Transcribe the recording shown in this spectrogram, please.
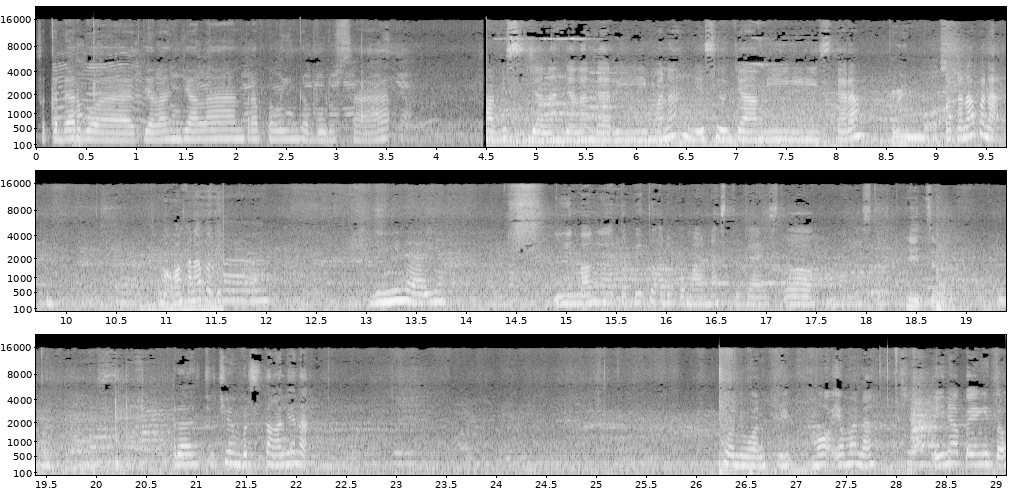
sekedar buat jalan-jalan traveling ke bursa. Habis jalan-jalan dari mana? Yesil Jami sekarang Green Mosque. makan apa nak? Mau makan apa kita? Dingin ya harinya. Dingin banget, tapi itu ada pemanas tuh guys. Tuh, pemanas tuh. Heater. Ada cuci yang bersih tangannya nak. One one trip. Mau yang mana? Ya, ini apa yang itu?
